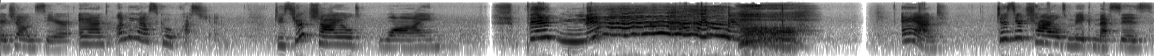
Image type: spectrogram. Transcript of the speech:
Mary Jones here, and let me ask you a question. Does your child whine? Then no! And does your child make messes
